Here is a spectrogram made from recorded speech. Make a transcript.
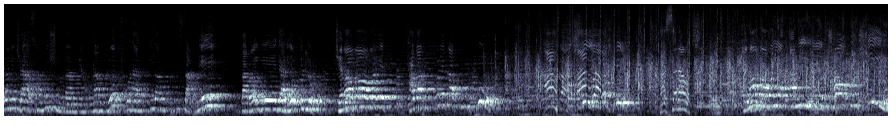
دوستانی که اسامیشون من می‌خونم لطف کنن بیان رو صحنه برای دریافت لو جناب آقای توکل غفورپور خسته نباش جناب آقای امیر چاوشی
